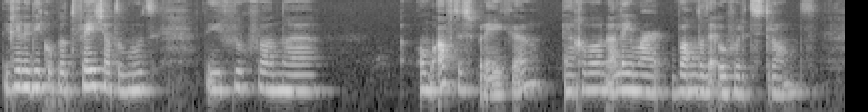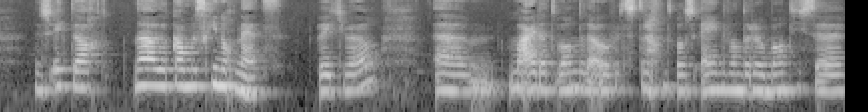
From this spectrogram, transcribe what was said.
diegene die ik op dat feestje had ontmoet, die vroeg van om af te spreken en gewoon alleen maar wandelen over het strand. Dus ik dacht, nou, dat kan misschien nog net, weet je wel. Um, maar dat wandelen over het strand was een van de romantische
